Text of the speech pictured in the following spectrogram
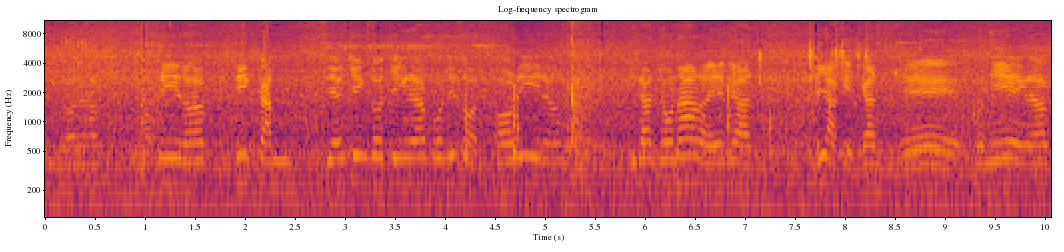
เรียบร้อยนะครับ นี่นะครับพี่กันเสียงจริงตัวจริงนะครับ คนที่สอนออรี่นะครับผมพี่กันโชว์หน้าหน่อยนะพี่กันไม่อยากเห็นกัน เอ้คนนี้เองนะครับ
